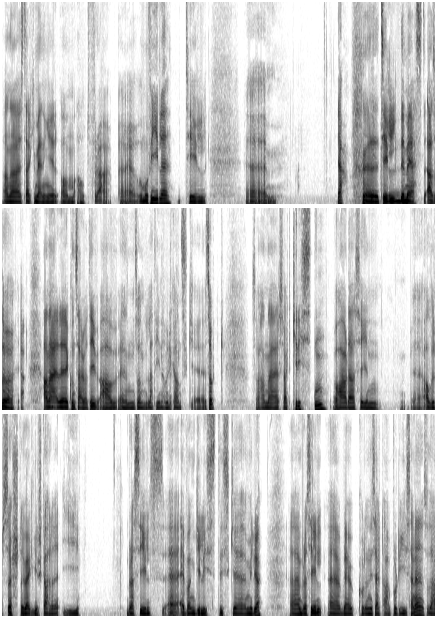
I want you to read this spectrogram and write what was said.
Han har sterke meninger om alt fra homofile til ja, til det meste. Altså, ja. Han er konservativ av en sånn latinamerikansk sort. Så han er svært kristen, og har da sin eh, aller største velgerskare i Brasils eh, evangelistiske miljø. Eh, Brasil ble jo kolonisert av portugiserne, så da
